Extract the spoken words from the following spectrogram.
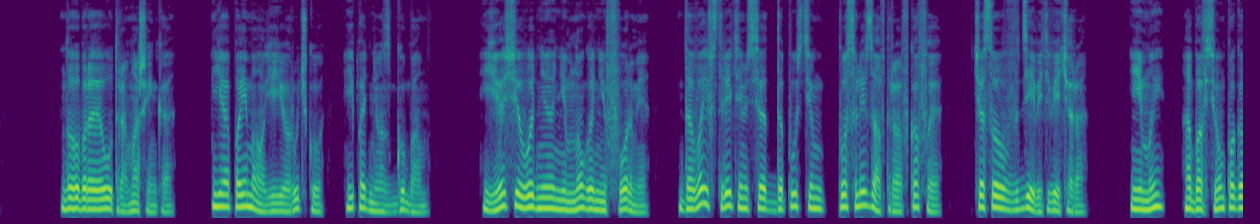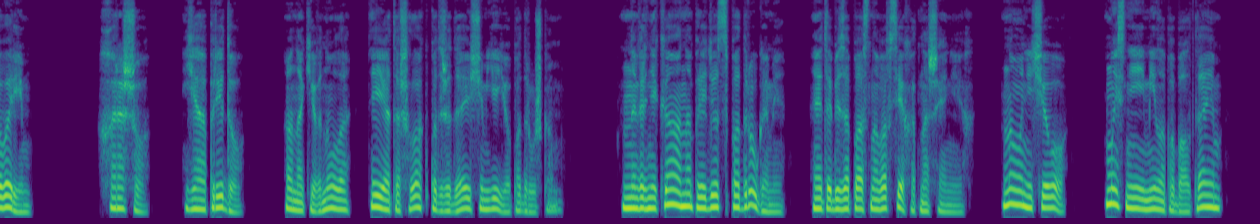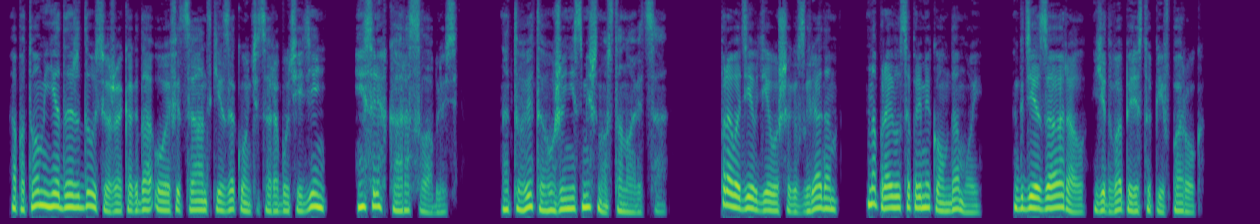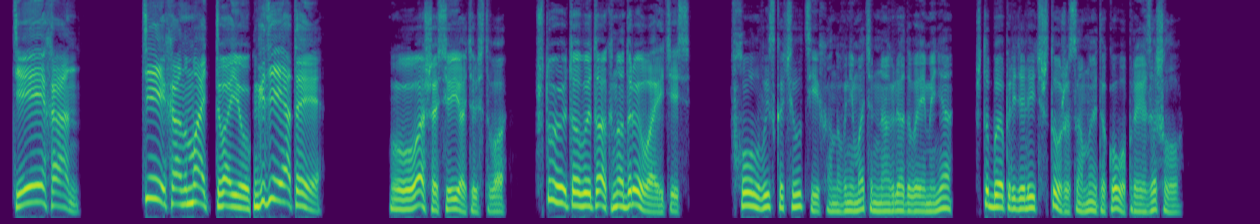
«Доброе утро, Машенька». Я поймал ее ручку и поднес к губам. «Я сегодня немного не в форме. Давай встретимся, допустим, послезавтра в кафе, часов в девять вечера. И мы обо всем поговорим». «Хорошо, я приду». Она кивнула и отошла к поджидающим ее подружкам. Наверняка она придет с подругами. Это безопасно во всех отношениях. Но ничего, мы с ней мило поболтаем, а потом я дождусь уже, когда у официантки закончится рабочий день, и слегка расслаблюсь. А то это уже не смешно становится. Проводив девушек взглядом, направился прямиком домой, где заорал, едва переступив порог. «Тихон! Тихон, мать твою, где ты?» «Ваше сиятельство, что это вы так надрываетесь?» В холл выскочил Тихон, внимательно оглядывая меня чтобы определить, что же со мной такого произошло.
